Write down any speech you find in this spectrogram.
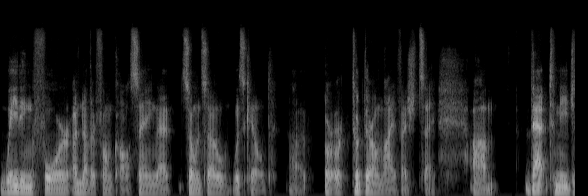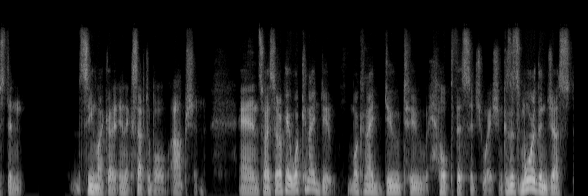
waiting for another phone call saying that so and so was killed uh, or, or, took their own life i should say. Um, that to me just didn't seemed like a, an acceptable option. And so I said, okay, what can I do? What can I do to help this situation? Because it's more than just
